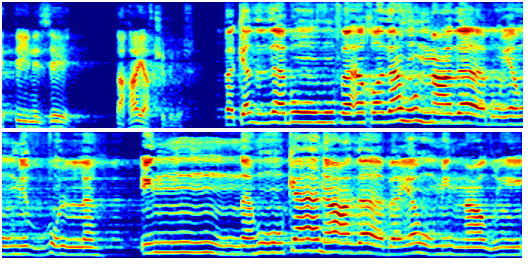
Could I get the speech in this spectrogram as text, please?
etdiyinizi daha yaxşı bilir. فكذبوه فأخذهم عذاب يوم الظلة İnnehu kana azabe yawmin azim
